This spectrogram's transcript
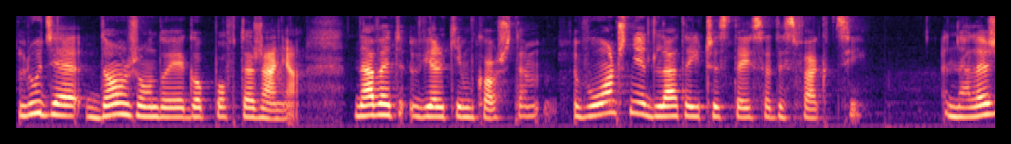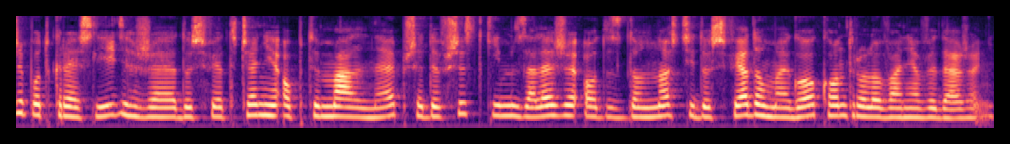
ludzie dążą do jego powtarzania, nawet wielkim kosztem, wyłącznie dla tej czystej satysfakcji. Należy podkreślić, że doświadczenie optymalne przede wszystkim zależy od zdolności do świadomego kontrolowania wydarzeń.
